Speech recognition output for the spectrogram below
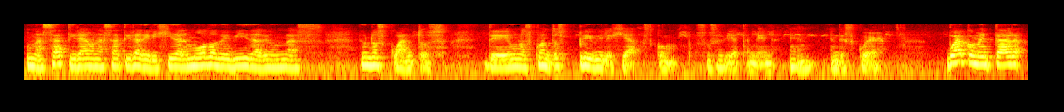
una sátira, una sátira dirigida al modo de vida de, unas, de unos cuantos, de unos cuantos privilegiados, como sucedía también en, The Square. Voy a comentar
